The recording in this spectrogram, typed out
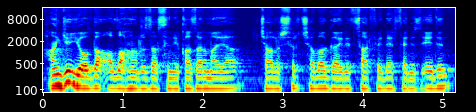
hangi yolda Allah'ın rızasını kazanmaya çalışır, çaba gayret sarf ederseniz edin,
